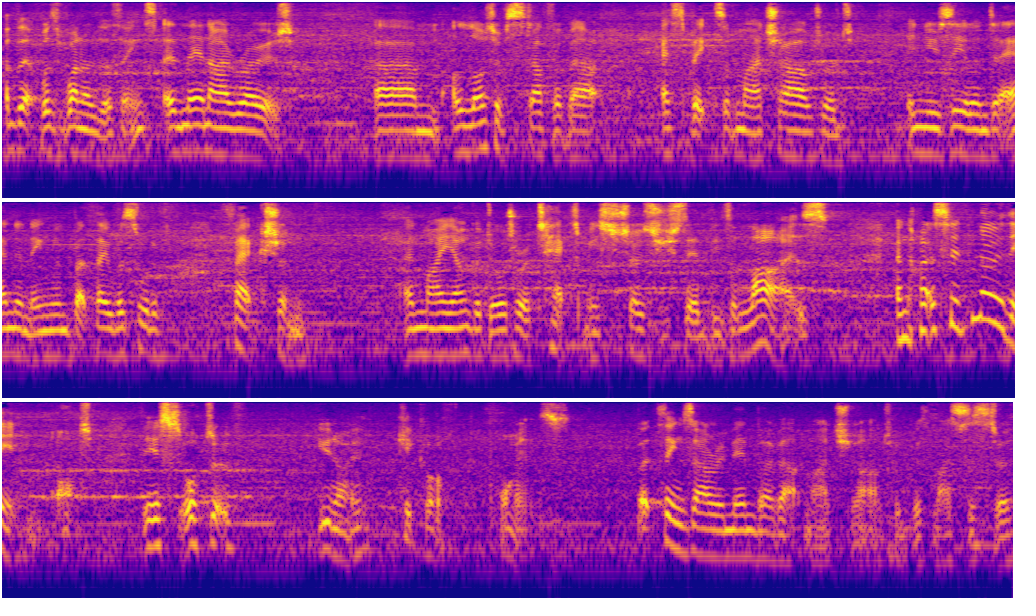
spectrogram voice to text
That was one of the things. And then I wrote um, a lot of stuff about aspects of my childhood in New Zealand and in England, but they were sort of faction. And my younger daughter attacked me, so she said, These are lies. And I said, No, they're not. They're sort of, you know, kick off points. But things I remember about my childhood with my sister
